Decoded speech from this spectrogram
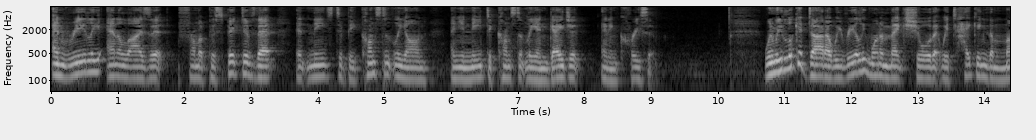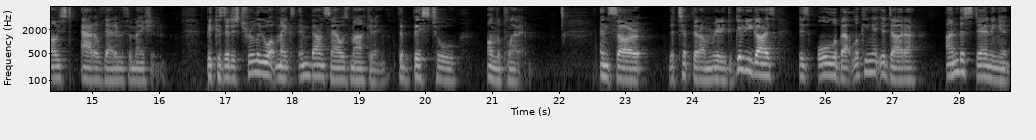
and really analyze it from a perspective that it needs to be constantly on and you need to constantly engage it and increase it. When we look at data, we really want to make sure that we're taking the most out of that information because it is truly what makes inbound sales marketing the best tool on the planet. And so, the tip that I'm ready to give you guys is all about looking at your data, understanding it,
